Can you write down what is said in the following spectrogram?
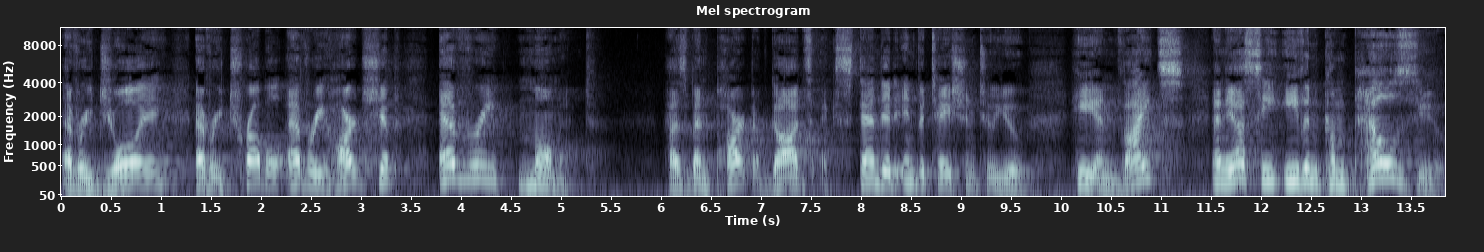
every joy, every trouble, every hardship, every moment has been part of God's extended invitation to you. He invites, and yes, He even compels you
